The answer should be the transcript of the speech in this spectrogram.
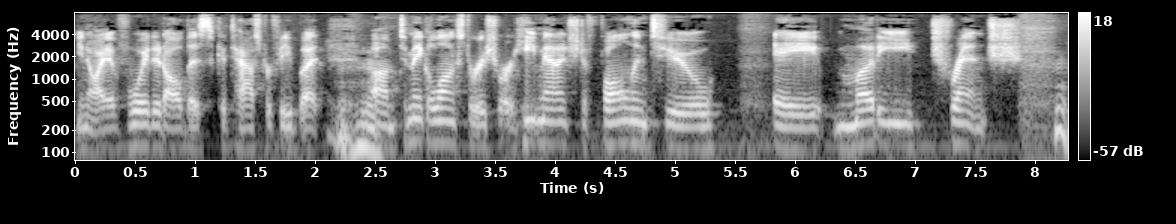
you know I avoided all this catastrophe. But mm-hmm. um, to make a long story short, he managed to fall into a muddy trench oh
